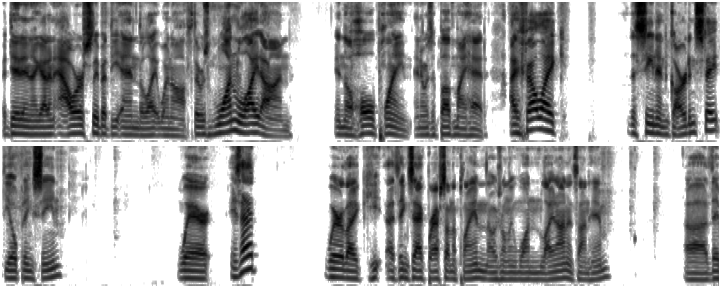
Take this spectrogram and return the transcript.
I didn't. I got an hour of sleep at the end. The light went off. There was one light on in the whole plane, and it was above my head. I felt like the scene in Garden State, the opening scene, where is that? Where like he, I think Zach Braff's on the plane, and there was only one light on. It's on him. Uh, they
